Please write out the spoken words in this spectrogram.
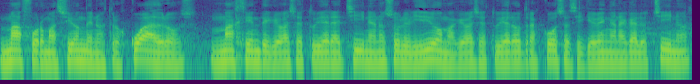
más formación de nuestros cuadros, más gente que vaya a estudiar a China, no solo el idioma, que vaya a estudiar otras cosas y que vengan acá los chinos.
